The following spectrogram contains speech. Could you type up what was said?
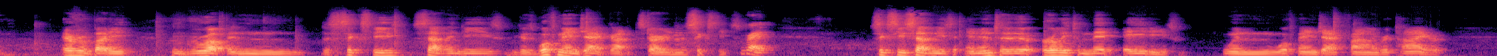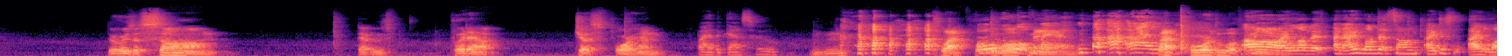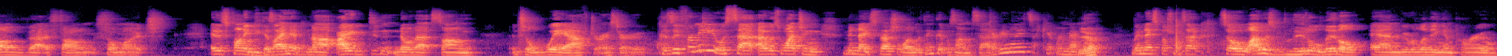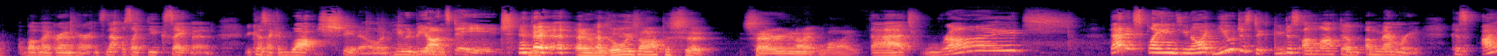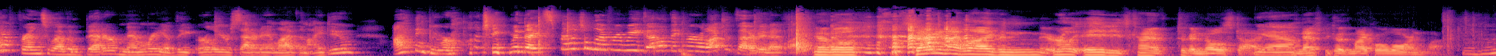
everybody who grew up in the 60s, 70s, because Wolfman Jack got started in the 60s, Right. 60s, 70s, and into the early to mid 80s when Wolfman Jack finally retired. There was a song that was put out just for him. By the Guess Who. Hmm Clap for the Wolfman. Love Clap for the Wolfman. Oh, I love it, and I love that song. I just I love that song so much. And it's funny because I had not, I didn't know that song until way after I started. Because for me, it was sat. I was watching Midnight Special. I would think it was on Saturday nights. I can't remember. Yeah. Midnight Special on Saturday. So I was little, little, and we were living in Peru above my grandparents, and that was like the excitement because I could watch, you know, and he would be on stage. and it was always opposite Saturday Night Live. That's right. That explains, you know what? You just you just unlocked a, a memory because I have friends who have a better memory of the earlier Saturday Night Live than I do. I think we were watching Midnight Special every week. I don't think we were watching Saturday Night Live. Yeah, well, Saturday Night Live in the early 80s kind of took a nosedive. Yeah. And that's because Michael Lauren left. Mm-hmm.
